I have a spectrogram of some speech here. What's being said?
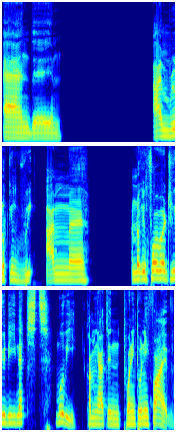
And um, I'm looking I'm uh, I'm looking forward to the next movie coming out in 2025.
